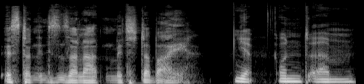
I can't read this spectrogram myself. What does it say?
ist dann in diesen Salaten mit dabei. Ja, und ähm,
